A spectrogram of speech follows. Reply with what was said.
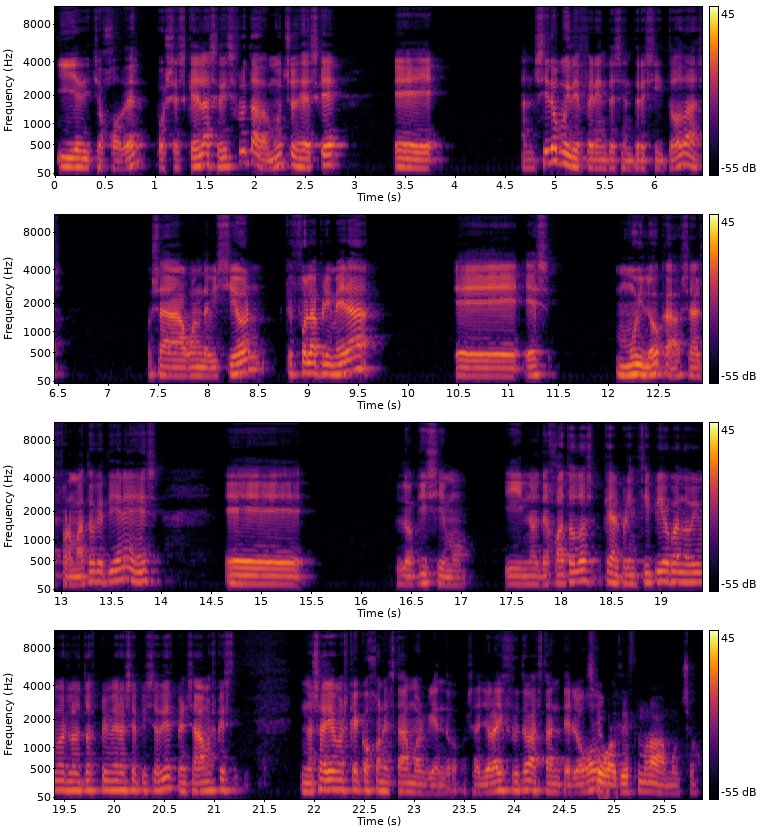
y he dicho, joder, pues es que las he disfrutado mucho. es que eh, han sido muy diferentes entre sí todas. O sea, WandaVision, que fue la primera, eh, es muy loca. O sea, el formato que tiene es loquísimo. Y nos dejó a todos que al principio, cuando vimos los dos primeros episodios, pensábamos que no sabíamos qué cojones estábamos viendo. O sea, yo la disfruté bastante. Luego, sí, What If molaba mucho.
